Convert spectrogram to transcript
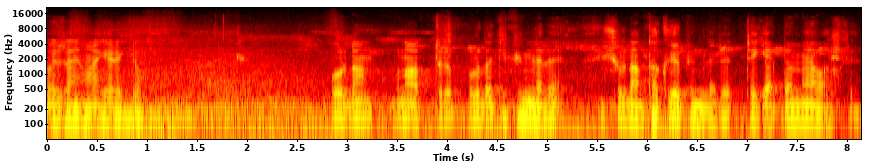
O yüzden ona gerek yok. Buradan bunu attırıp buradaki pimleri şuradan takıyor pimleri teker dönmeye başlıyor.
